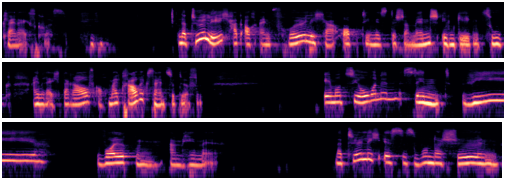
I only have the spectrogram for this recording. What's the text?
Kleiner Exkurs. Natürlich hat auch ein fröhlicher, optimistischer Mensch im Gegenzug ein Recht darauf, auch mal traurig sein zu dürfen. Emotionen sind wie Wolken am Himmel. Natürlich ist es wunderschön,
